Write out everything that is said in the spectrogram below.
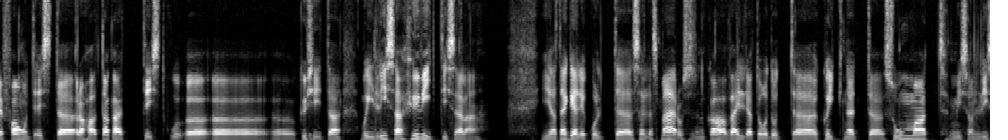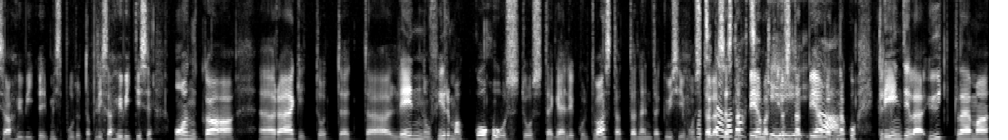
refund'ist raha tagatist küsida või lisahüvitisele ja tegelikult äh, selles määruses on ka välja toodud äh, kõik need äh, summad, mis on lisahüvi-, mis puudutab lisahüvitisi, on ka räägitud, et lennufirma kohustus tegelikult vastata nende küsimustele, sest nad peavad, just nad peavad jaa. nagu kliendile ütlema,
